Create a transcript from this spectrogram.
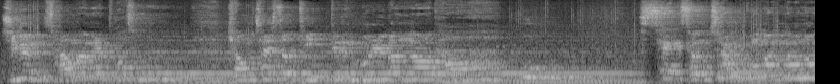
지금 상황을 봐서는 경찰서 뒤뜰은 물 건너가고 생선 창고만 남았네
